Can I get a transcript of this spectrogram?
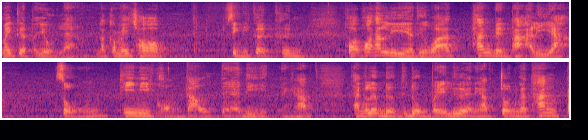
ไม่เกิดประโยชน์แล้ว แล้วก็ไม่ชอบสิ่งที่เกิดขึ้น เพราะเพราะท่านลีเนี่ยถือว่าท่านเป็นพระอริยะสงฆ์ที่มีของเก่าแต่อดีตนะครับท่านก็เริ่มเดินทุดงค์ไปเรื่อยนะครับ จนกระทั่งไป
